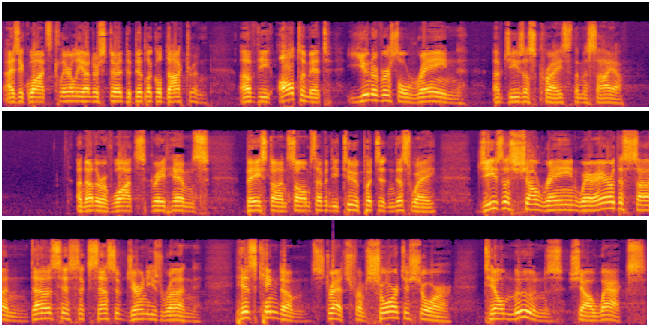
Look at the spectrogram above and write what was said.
Isaac Watts clearly understood the biblical doctrine of the ultimate universal reign of Jesus Christ, the Messiah. Another of Watts' great hymns based on Psalm 72, puts it in this way Jesus shall reign where'er the sun does his successive journeys run. His kingdom stretch from shore to shore till moons shall wax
